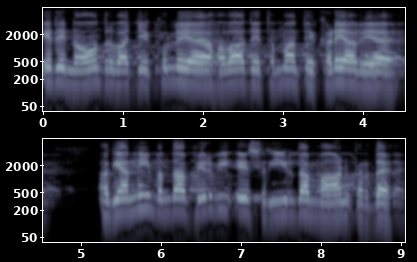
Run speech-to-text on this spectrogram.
ਇਹਦੇ ਨੌ ਦਰਵਾਜ਼ੇ ਖੁੱਲੇ ਆ ਹਵਾ ਦੇ ਥੰਮਾਂ ਤੇ ਖੜਿਆ ਹੋਇਆ ਹੈ। ਅਗਿਆਨੀ ਬੰਦਾ ਫਿਰ ਵੀ ਇਹ ਸਰੀਰ ਦਾ ਮਾਣ ਕਰਦਾ ਹੈ,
